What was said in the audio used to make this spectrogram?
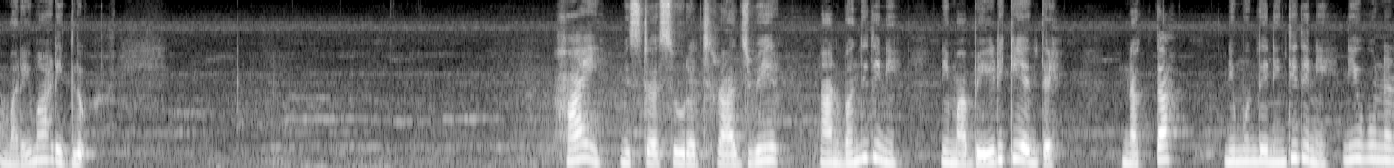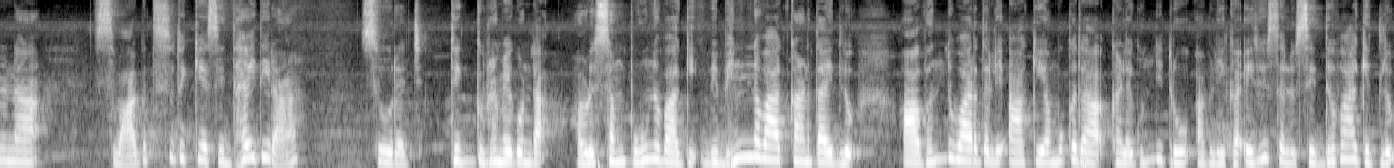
ಮರೆಮಾಡಿದ್ಲು. Hi, mister Suraj Rajveer. ನಾನು ಬಂದಿದ್ದೀನಿ ನಿಮ್ಮ ಬೇಡಿಕೆಯಂತೆ. ನಗ್ತಾ ನಿಮ್ಮ ಮುಂದೆ ನಿಂತಿದ್ದೀನಿ. ನೀವು ನನ್ನನ್ನು ಸ್ವಾಗತಿಸೋದಕ್ಕೆ ಸಿದ್ಧ ಇದ್ದೀರಾ? ಸೂರಜ್ ದಿಗ್ಭ್ರಮೆಗೊಂಡ, ಅವಳು ಸಂಪೂರ್ಣವಾಗಿ ವಿಭಿನ್ನವಾಗಿ ಕಾಣ್ತಾ ಇದ್ಲು. ಆ ಒಂದು ವಾರದಲ್ಲಿ ಆಕೆಯ ಮುಖದ ಕಳೆಗುಂದಿದ್ರು ಅವಳೀಗ ಎದುರಿಸಲು ಸಿದ್ಧವಾಗಿದ್ಲು.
